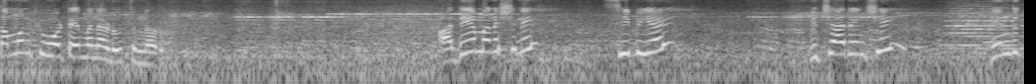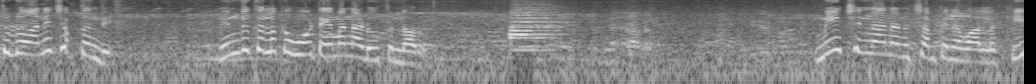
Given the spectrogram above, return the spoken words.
తమ్మునికి ఓటేయమని అడుగుతున్నారు. అదే మనిషిని సిబిఐ విచారించి నిందితుడు అని చెప్తుంది. నిందితులకు ఓటేయమని అడుగుతున్నారు. మీ చిన్నాన్నను చంపిన వాళ్ళకి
